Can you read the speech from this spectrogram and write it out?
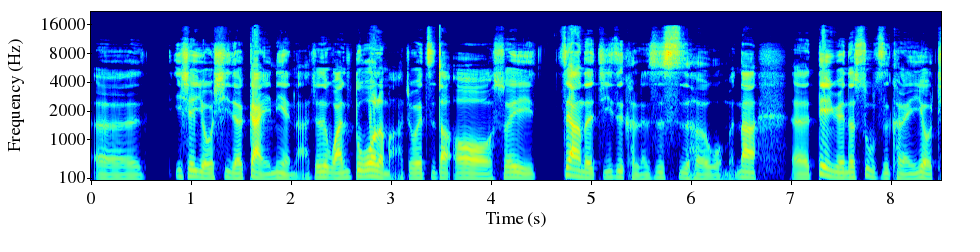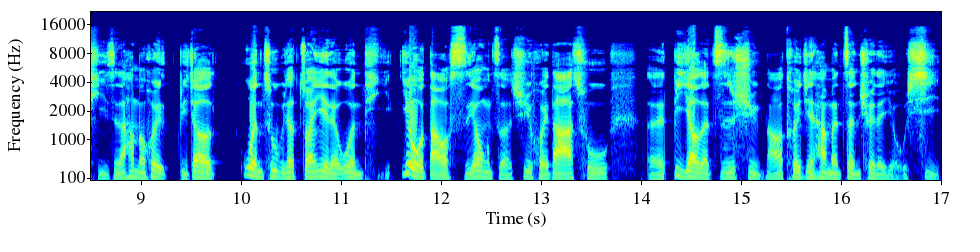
呃一些游戏的概念啦，就是玩多了嘛，就会知道哦，所以这样的机制可能是适合我们。那呃，店员的素质可能也有提升，他们会比较问出比较专业的问题，诱导使用者去回答出。呃，必要的资讯，然后推荐他们正确的游戏，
